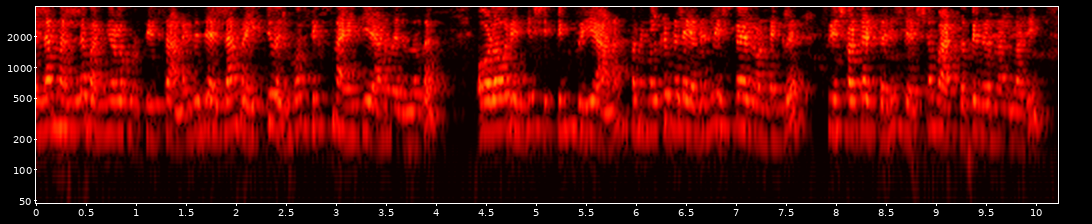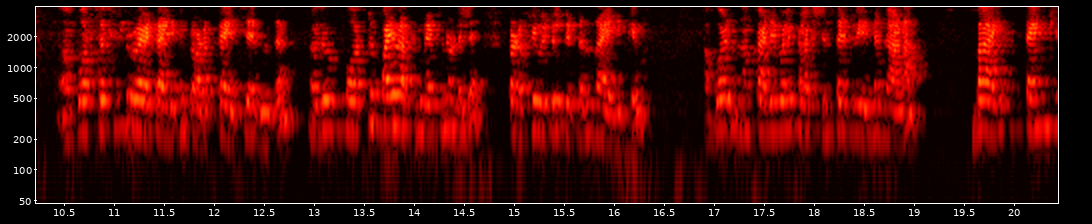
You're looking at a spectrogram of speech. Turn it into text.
എല്ലാം നല്ല ഭംഗിയുള്ള കുർത്തീസ് ആണ്. ഇതിന്റെ എല്ലാം റേറ്റ് വരുമ്പോൾ സിക്സ് നയന്റി ആണ് വരുന്നത്. All over India shipping free ആണ്. അപ്പൊ നിങ്ങൾക്ക് ഇതിൽ ഏതെങ്കിലും ഇഷ്ടമായതുണ്ടെങ്കിൽ സ്ക്രീൻഷോട്ട് എടുത്തതിന് ശേഷം വാട്സപ്പ് ചെയ്ത് തന്നാൽ മതി. പോസ്റ്റ് ഓഫീസ് ത്രൂ ആയിട്ടായിരിക്കും പ്രോഡക്റ്റ് അയച്ചു തരുന്നത്. ഒരു ഫോർ ടു ഫൈവ് വർക്കിംഗ് ഡേയ്സിനുള്ളിൽ പ്രോഡക്റ്റ് വീട്ടിൽ കിട്ടുന്നതായിരിക്കും. അപ്പോൾ നമുക്ക് അടിപൊളി കളക്ഷൻസ് ആയിട്ട് വീണ്ടും കാണാം. ബൈ താങ്ക്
